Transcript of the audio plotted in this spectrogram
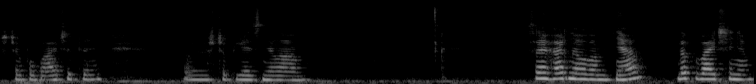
ще побачити, е, щоб я зняла. Все, гарного вам дня. До побачення!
